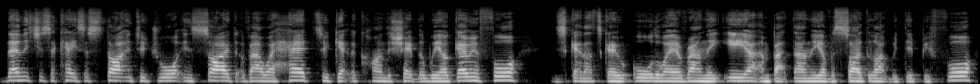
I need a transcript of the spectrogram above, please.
Then it's just a case of starting to draw inside of our head to get the kind of shape that we are going for. Just get that to go all the way around the ear and back down the other side like we did before.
